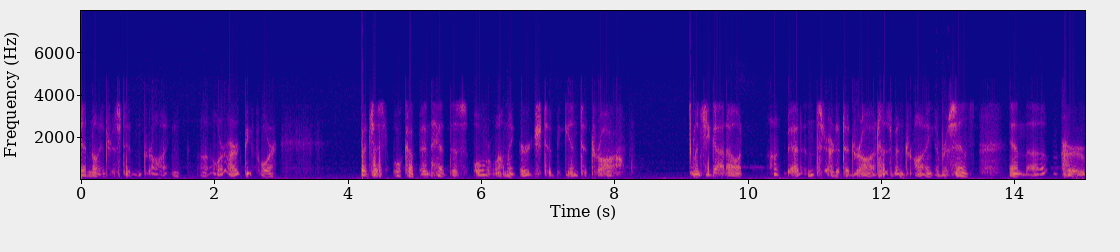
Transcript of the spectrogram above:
Uh, she had no interest in drawing uh, or art before, but just woke up and had this overwhelming urge to begin to draw. When she got out of bed and started to draw, and has been drawing ever since. And uh, her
